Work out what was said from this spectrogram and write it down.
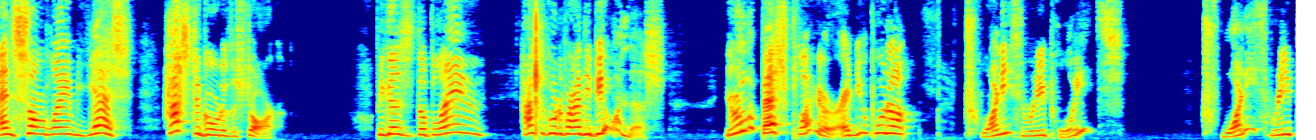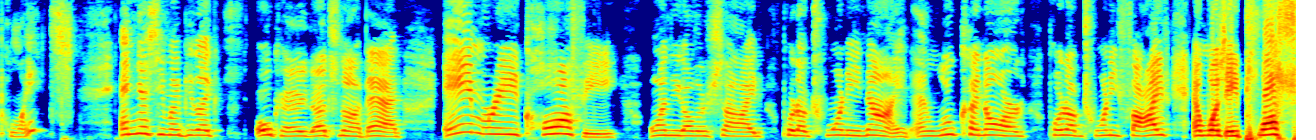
And some blame, yes, has to go to the star. Because the blame has to go to Bradley Beal on this. You're the best player, and you put up 23 points? 23 points? And yes, you might be like, okay, that's not bad. Amir Coffey on the other side put up 29, and Luke Kennard put up 25 and was a plus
